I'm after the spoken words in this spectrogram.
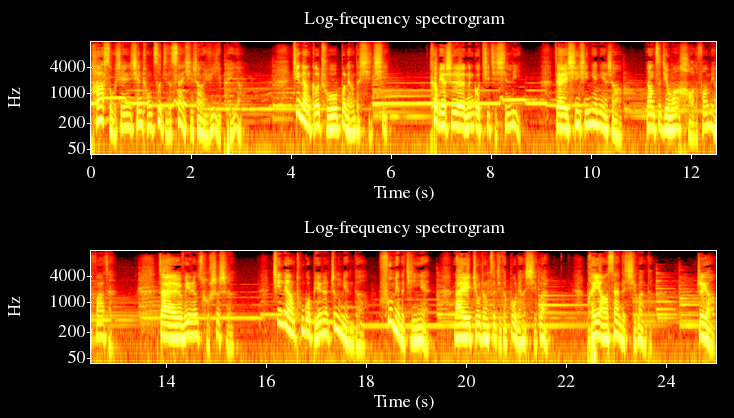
他首先先从自己的善习上予以培养，尽量革除不良的习气，特别是能够提起心力，在心心念念上让自己往好的方面发展。在为人处事时，尽量通过别人正面的、负面的经验来纠正自己的不良习惯，培养善的习惯等。这样，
